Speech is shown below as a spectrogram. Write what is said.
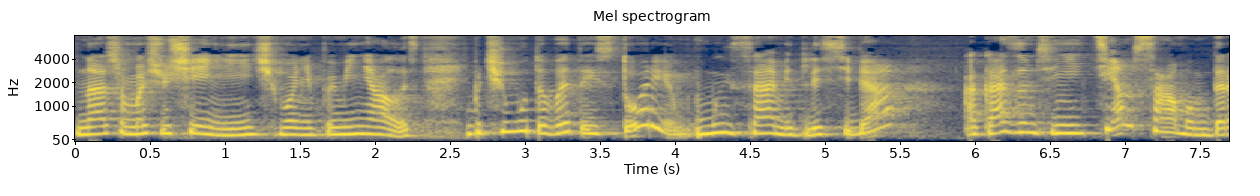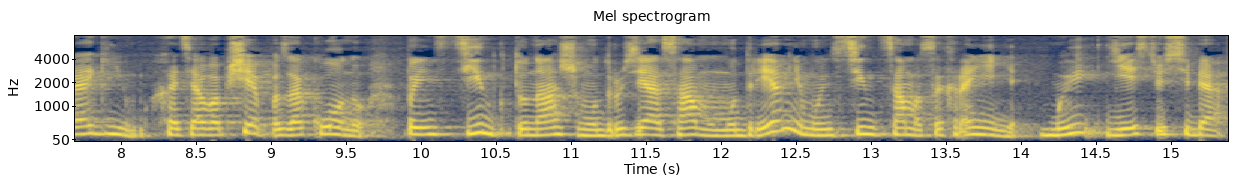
В нашем ощущении ничего не поменялось. Почему-то в этой истории мы сами для себя оказываемся не тем самым дорогим, хотя вообще по закону, по инстинкту нашему, друзья, самому древнему, инстинкт самосохранения, мы есть у себя.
